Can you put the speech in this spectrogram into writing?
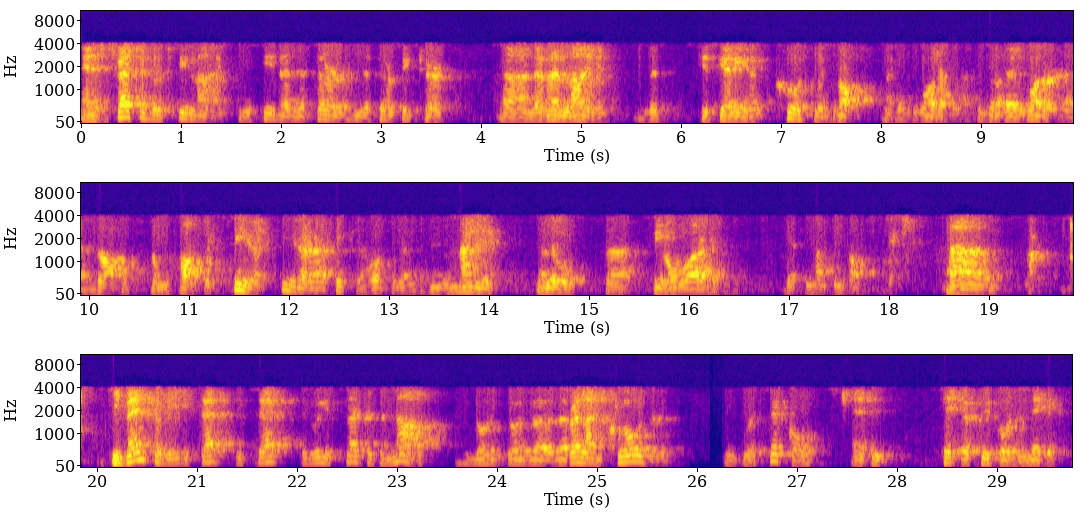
and it stretches those field lines, you see that in the third in the third picture, uh, the red line is that is getting a close to drop, like water, like a, dro- water uh, drop from the faucet. Similar similar uh, picture also. The, now a little uh, stream of water that gets melting off. Um, eventually, if that if that really stretches enough, those, those uh, the red line closes into a circle, and if you take a circle and make it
